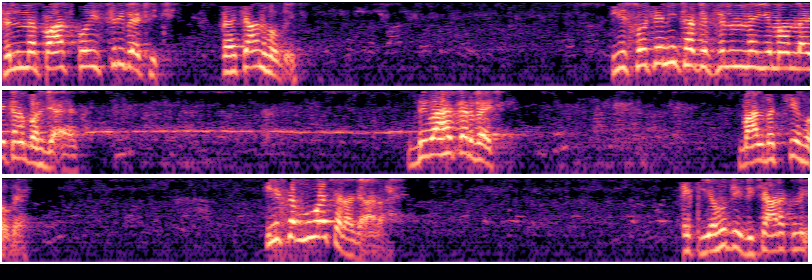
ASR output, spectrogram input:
फ़िल्म में पास कोई स्त्री बैठी थी, पहचान हो गई ये सोचे नहीं था कि फ़िल्म में ये मामला इतना बढ़ जाएगा। विवाह कर बैठे। बाल बच्चे हो गए। ये सब हुआ चला जा रहा है। एक यहूदी विचारक ने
